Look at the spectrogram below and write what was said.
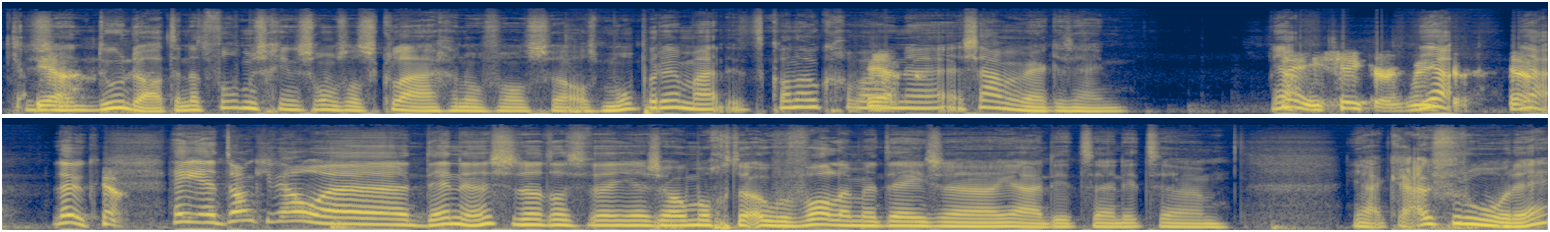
Dus Ja. doe dat. En dat voelt misschien soms als klagen of als, eh, als mopperen. Maar het kan ook gewoon eh, samenwerken zijn. Ja. Nee, zeker. Ja, zeker. ja. Ja. leuk. Ja. Hey, eh, dankjewel eh Dennis dat, dat we je zo mochten overvallen met deze, ja, dit, eh, dit ehm, ja, kruisverhoor, hè?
